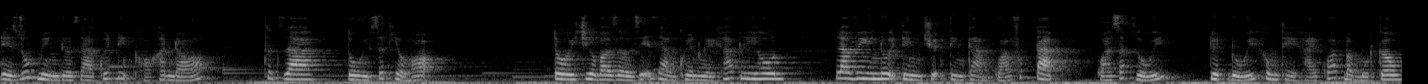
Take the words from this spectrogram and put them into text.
Để giúp mình đưa ra quyết định khó khăn đó. Thực ra, tôi rất hiểu họ. Tôi chưa bao giờ dễ dàng khuyên người khác ly hôn, Là vì nội tình chuyện tình cảm quá phức tạp, Quá rắc rối, Tuyệt đối không thể khái quát bằng một câu,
